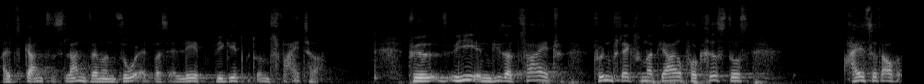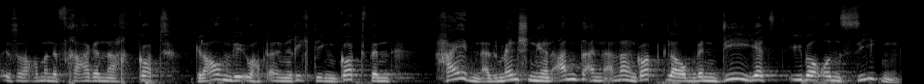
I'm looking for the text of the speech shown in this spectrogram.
als ganzes Land, wenn man so etwas erlebt. Wie geht es mit uns weiter? Für sie in dieser Zeit, 500, 600 Jahre vor Christus, heißt es auch, ist es auch immer eine Frage nach Gott. Glauben wir überhaupt an den richtigen Gott, wenn Heiden, also Menschen, die an einen anderen Gott glauben, wenn die jetzt über uns siegen?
